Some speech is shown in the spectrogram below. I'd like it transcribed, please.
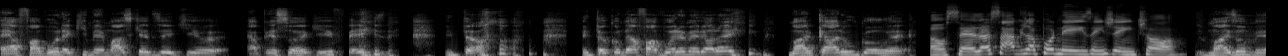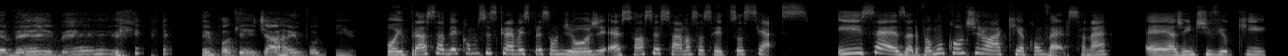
é a favor, né? Que memasso quer dizer que a pessoa que fez. Né? Então, então, quando é a favor, é melhor ainda. Marcar um gol, é. Ó, o César sabe japonês, hein, gente? Ó. Mais ou menos, bem, bem. Bem pouquinho, a gente arranha um pouquinho. Bom, e para saber como se escreve a expressão de hoje, é só acessar nossas redes sociais. E César, vamos continuar aqui a conversa, né? É, a gente viu que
